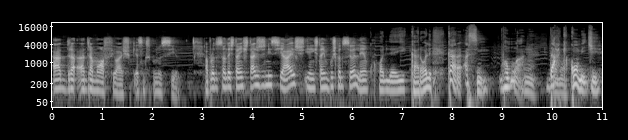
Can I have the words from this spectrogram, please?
Adra Adramoff, eu acho que é assim que se pronuncia. A produção ainda está em estágios iniciais e a gente está em busca do seu elenco. Olha aí, cara, olha. Cara, assim, vamos lá. Hum, Dark vamos lá. Comedy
